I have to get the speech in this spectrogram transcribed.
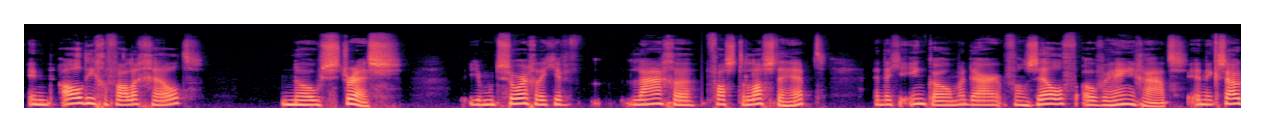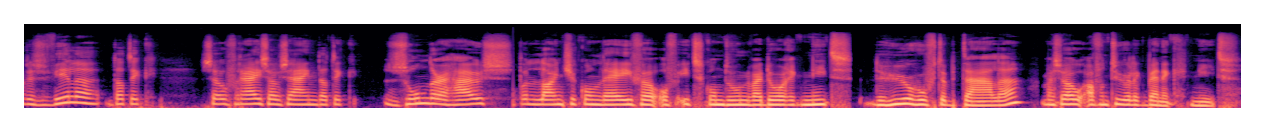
In al die gevallen geldt no stress je moet zorgen dat je lage vaste lasten hebt En dat je inkomen daar vanzelf overheen gaat. En ik zou dus willen dat ik zo vrij zou zijn dat ik zonder huis op een landje kon leven of iets kon doen waardoor ik niet de huur hoef te betalen. Maar zo avontuurlijk ben ik niet.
